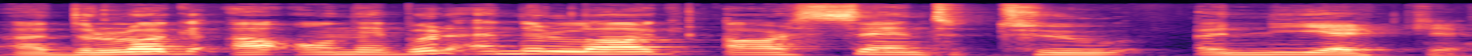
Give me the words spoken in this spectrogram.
Uh, the log are enabled and the log are sent to an ELK,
